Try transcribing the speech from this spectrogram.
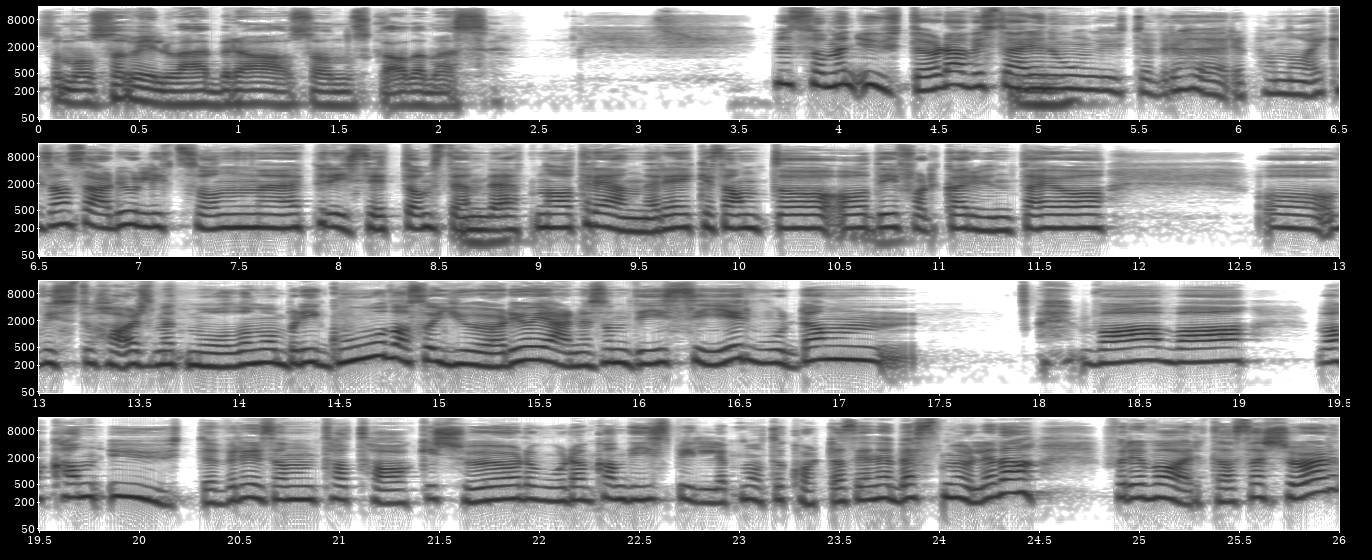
Som også vil være bra sånn skademessig. Men som en utøver, da, hvis du er en ung utøver og hører på nå, ikke sant, så er det jo litt sånn eh, prisgitt omstendighetene og trenere og, og de folka rundt deg. og og hvis du har liksom et mål om å bli god, da, så gjør det jo gjerne som de sier. Hvordan, hva, hva, hva kan utøvere liksom ta tak i sjøl, og hvordan kan de spille på en måte korta sine best mulig da, for å ivareta seg sjøl,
